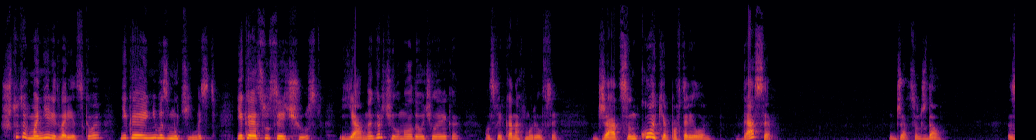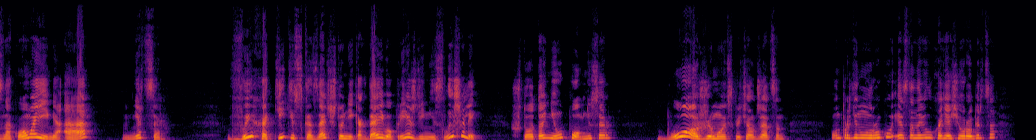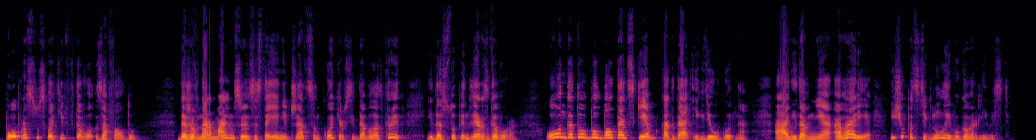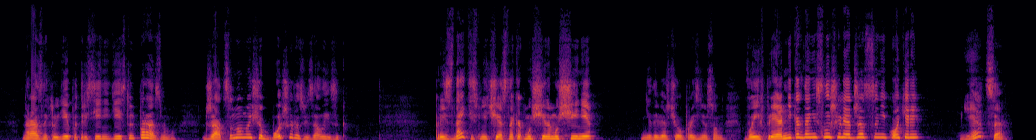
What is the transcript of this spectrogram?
Что-то в манере дворецкого, некая невозмутимость, некое отсутствие чувств явно огорчило молодого человека. Он слегка нахмурился. «Джадсон Кокер», — повторил он. «Да, сэр?» Джадсон ждал. «Знакомое имя, а?» «Нет, сэр». «Вы хотите сказать, что никогда его прежде не слышали?» «Что-то не упомню, сэр». «Боже мой!» — вскричал Джадсон. Он протянул руку и остановил уходящего Робертса, попросту схватив того за фалду. Даже в нормальном своем состоянии Джадсон Кокер всегда был открыт и доступен для разговора. Он готов был болтать с кем, когда и где угодно, а недавняя авария еще подстегнула его говорливость. На разных людей потрясение действует по-разному. Джадсону он еще больше развязал язык. «Признайтесь мне честно, как мужчина мужчине!» — недоверчиво произнес он. «Вы и впрямь никогда не слышали о Джадсоне Кокере?» «Нет, сэр».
